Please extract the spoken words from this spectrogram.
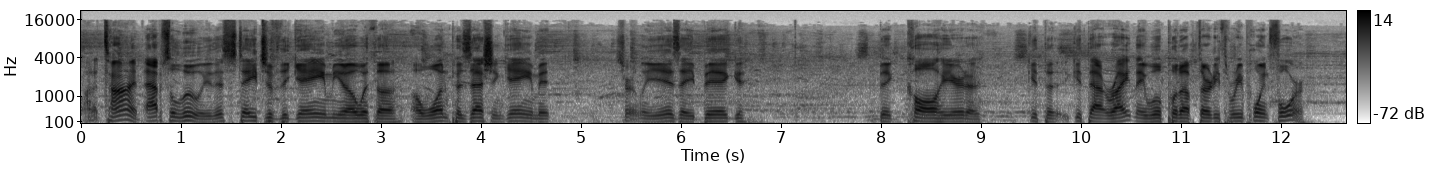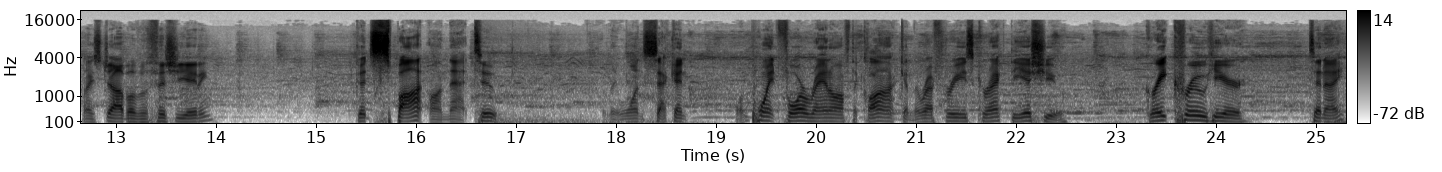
a lot of time. Absolutely. This stage of the game, you know, with a, a one possession game, it certainly is a big, big call here to get the get that right. And they will put up 33.4. Nice job of officiating. Good spot on that, too. Only one second. 1.4 ran off the clock, and the referees correct the issue. Great crew here tonight.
